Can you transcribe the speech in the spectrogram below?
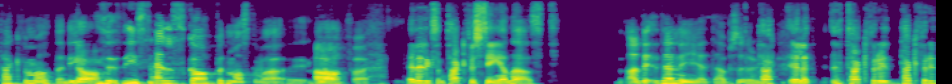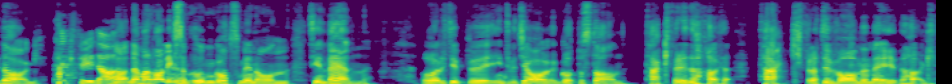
tack för maten. Det är, Ja. det är sällskapet man ska vara eh, glad Ja. för. Eller liksom tack för senast. Ja, det, den är ju jätteabsurd. Tack. Tack, eller eh, tack för, tack för idag. för idag. Ja, när man har liksom umgåtts med någon, sin vän. Och typ, eh, inte vet jag, gått på stan. Tack för idag. Tack för att du var med mig idag.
